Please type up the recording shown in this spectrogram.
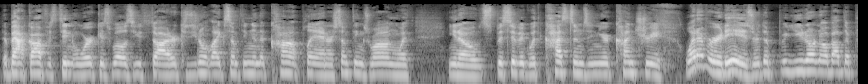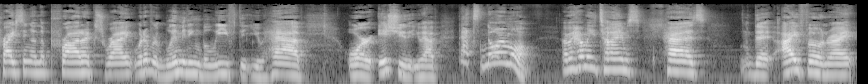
the back office didn't work as well as you thought or because you don't like something in the comp plan or something's wrong with you know specific with customs in your country whatever it is or the you don't know about the pricing on the products right whatever limiting belief that you have or issue that you have that's normal i mean how many times has the iphone right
